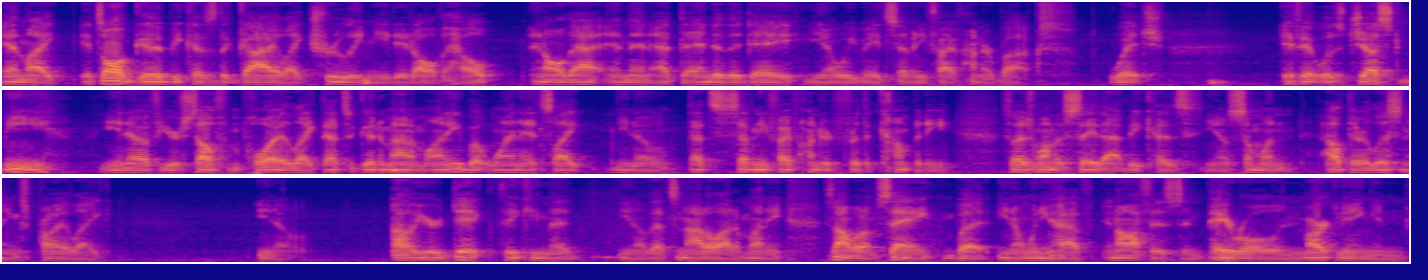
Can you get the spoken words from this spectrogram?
and like it's all good because the guy like truly needed all the help and all that, and then at the end of the day, you know, we made seventy five hundred bucks, which if it was just me, you know, if you're self-employed, like that's a good amount of money. But when it's like, you know, that's seventy five hundred for the company. So I just want to say that because you know someone out there listening is probably like, you know, oh, you're a dick thinking that you know that's not a lot of money. It's not what I'm saying. But you know, when you have an office and payroll and marketing and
